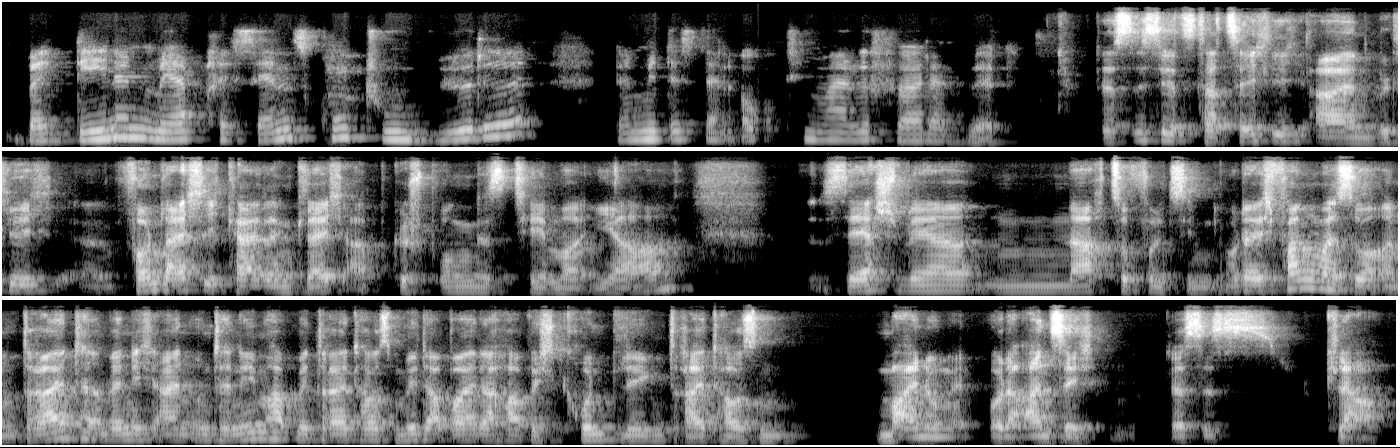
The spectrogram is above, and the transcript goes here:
bei denen mehr Präsenz gut tun würde, damit es dann optimal gefördert wird. Das ist jetzt tatsächlich ein wirklich äh, von Leichtigkeit ein gleich abgesprungenes Thema. Ja, sehr schwer nachzuvollziehen. Oder ich fange mal so an. wenn ich ein Unternehmen habe mit 3000 Mitarbeitern, habe ich grundlegend 3000 Meinungen oder Ansichten. Das ist klar.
